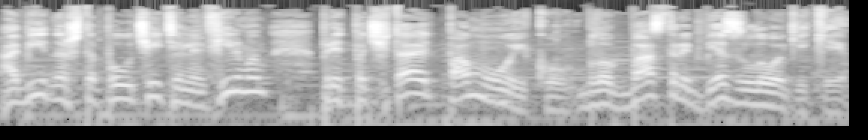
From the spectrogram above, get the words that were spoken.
Обидно, что поучительным фильмам предпочитают помойку, блокбастеры без логики.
